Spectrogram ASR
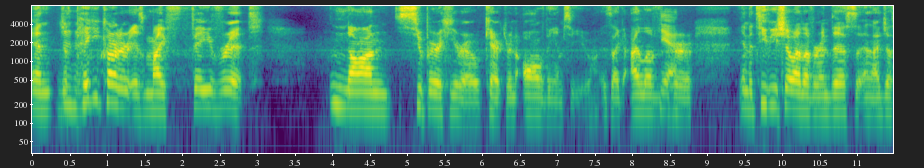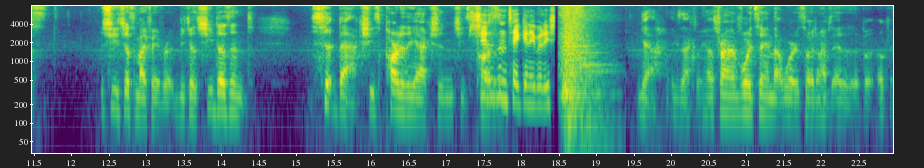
And just Mhm. Peggy Carter is my favorite non superhero character in all of the MCU. It's like I love Yeah. her in the TV show, I love her in this, and I just she's just my favorite because she doesn't sit back. She's part of the action. She's She doesn't take anybody. Sh- Yeah, exactly. I was trying to avoid saying that word so I don't have to edit it, but okay.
